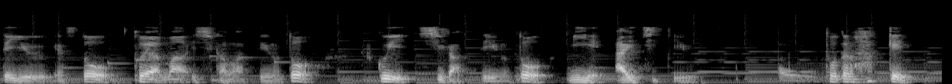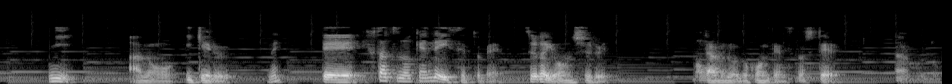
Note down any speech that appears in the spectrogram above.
ていうやつと、富山、石川っていうのと、福井、滋賀っていうのと、三重、愛知っていう、おトータル8県に、あの、行ける。ね。で、2つの県で1セットで、それが4種類、ダウンロードコンテンツとしてなるほど。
